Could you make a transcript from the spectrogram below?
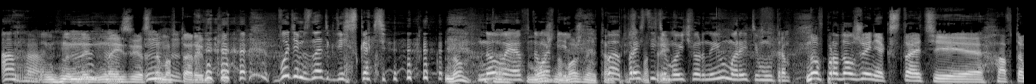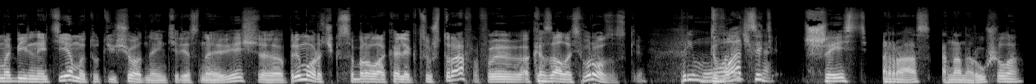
Ага. на, на- на известном авторынке. Будем знать, где искать Ну, новый да, автомобиль. Можно, можно и там Простите мой черный юмор этим утром. Но в продолжение, кстати, автомобильной темы, тут еще одна интересная вещь. Э, Приморочка собрала коллекцию штрафов и оказалась в розыске. Приморочка. 26 раз она нарушила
